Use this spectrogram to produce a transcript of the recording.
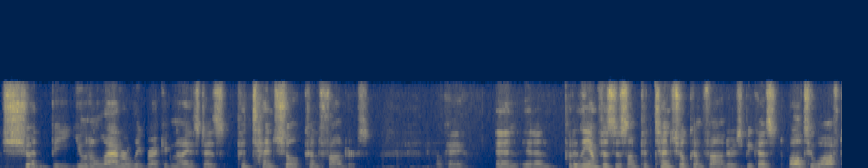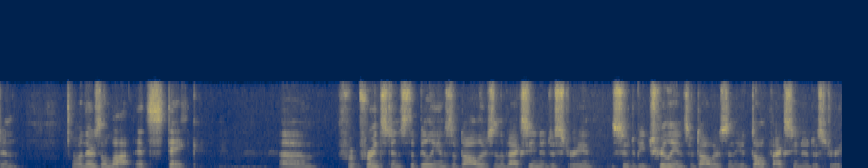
should be unilaterally recognized as potential confounders. Okay, and, and putting the emphasis on potential confounders because all too often, when there's a lot at stake, um, for, for instance, the billions of dollars in the vaccine industry, soon to be trillions of dollars in the adult vaccine industry,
